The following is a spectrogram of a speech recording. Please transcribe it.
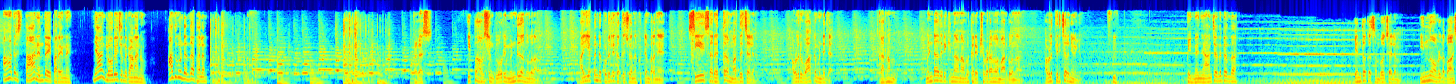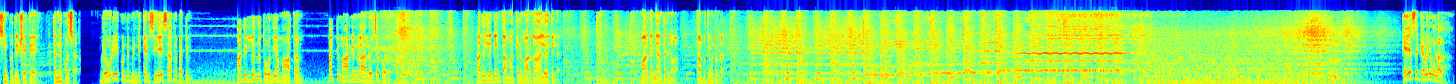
ആദർശ് താൻ എന്തായി പറയുന്നേ? ഞാൻ ഗ്ലോറി ചെന്ന് കാണാനോ? അതുകൊണ്ട് എന്താ ഫലം? പ്രകാശ് ഇപ്പൊ ആവശ്യം ഗ്ലോറി മിണ്ടുക എന്നുള്ളതാണ്. അയ്യപ്പന്റെ കുടിൽ കത്തിച്ചു എന്ന കുറ്റം പറഞ്ഞ് സി ഐ സാർ എത്ര മർദ്ദിച്ചാലും അവളൊരു വാക്ക് മിണ്ടില്ല. കാരണം മിണ്ടാതിരിക്കുന്നതാണ് അവൾക്ക് രക്ഷപ്പെടാനുള്ള മാർഗമെന്ന് അവൾ തിരിച്ചറിഞ്ഞു കഴിഞ്ഞു. പിന്നെ ഞാൻ ചെന്നിട്ടെന്താ? എന്തൊക്കെ സംഭവിച്ചാലും ഇന്നും അവളുടെ വാശിയും പ്രതീക്ഷയൊക്കെ തന്നെ കുറിച്ചാ ഗ്ലോറിയെ കൊണ്ട് മിണ്ടിക്കാൻ സി ഐ സാറിന് പറ്റും. അതില്ലെന്ന് തോന്നിയാൽ മാത്രം മറ്റു മാർഗങ്ങൾ ആലോചിച്ച പോരെ. അതില്ലെങ്കിലും താൻ മറ്റൊരു മാർഗം ആലോചിക്കില്ല. മാർഗം ഞാൻ തിരഞ്ഞോളാം താൻ ബുദ്ധിമുട്ടുണ്ട്. കേസ് ഗൗരവമുള്ളതാ.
